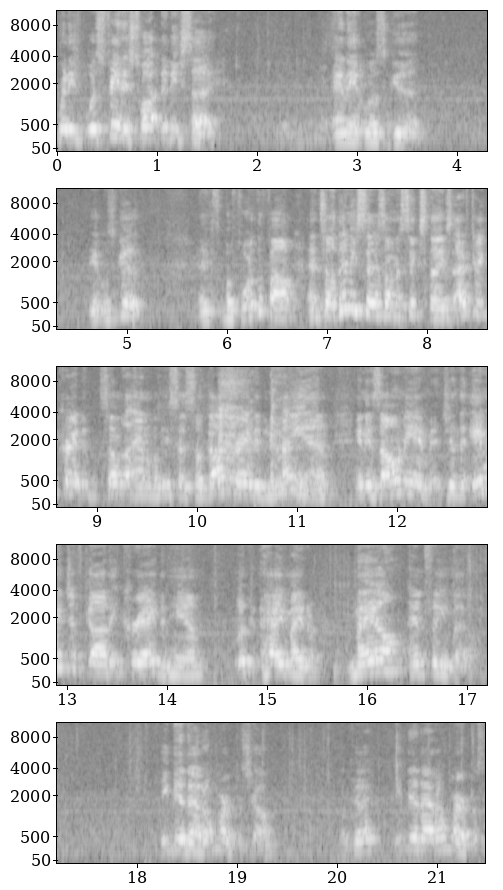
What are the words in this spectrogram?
when He was finished, what did He say? And it was good. It was good. It's before the fall. And so then he says on the six days, after he created some of the animals, he says, So God created man in his own image. In the image of God, he created him. Look at how he made him. Male and female. He did that on purpose, y'all. Okay? He did that on purpose.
